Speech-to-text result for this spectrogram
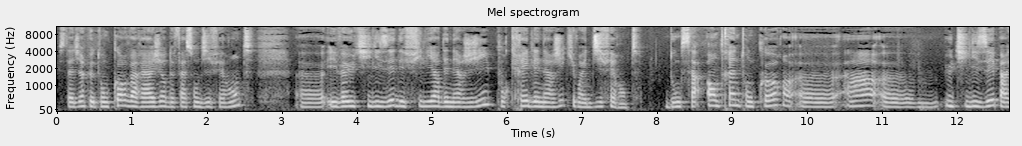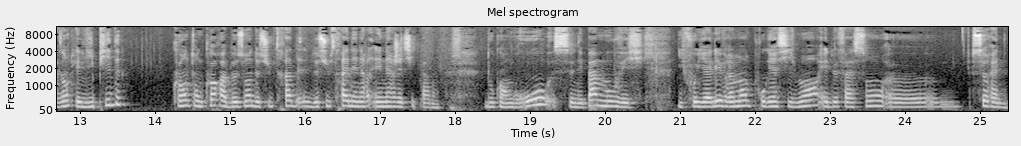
C'est-à-dire que ton corps va réagir de façon différente euh, et va utiliser des filières d'énergie pour créer de l'énergie qui vont être différentes. Donc ça entraîne ton corps à utiliser par exemple les lipides quand ton corps a besoin de substrat, de substrat énergétique. Pardon. Donc en gros, ce n'est pas mauvais. Il faut y aller vraiment progressivement et de façon euh, sereine.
